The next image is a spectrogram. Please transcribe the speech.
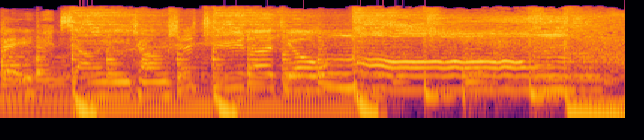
杯像一场逝去的旧梦。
